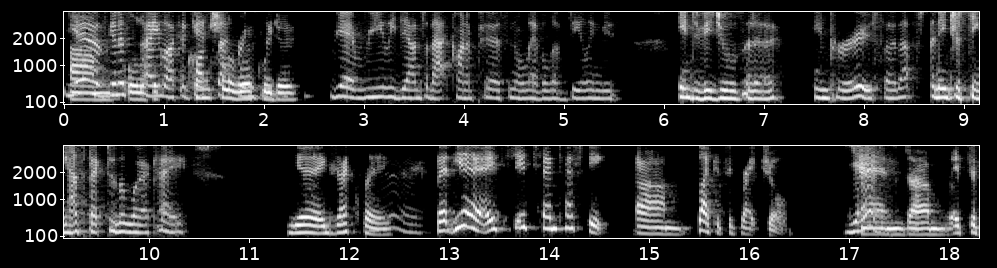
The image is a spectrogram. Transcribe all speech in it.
yeah, um, I was going to say, like, I guess that brings we do. Yeah, really down to that kind of personal level of dealing with individuals that are in Peru. So that's an interesting aspect of the work, hey? Yeah, exactly. Yeah. But yeah, it's it's fantastic. Um, like it's a great job. Yeah, and um, it's a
